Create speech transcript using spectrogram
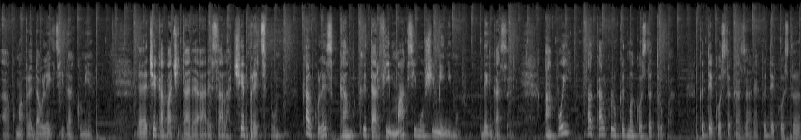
Acum predau lecții, da? Cum e? Uh, Ce capacitate are sala? Ce preț pun? Calculez cam cât ar fi maximul și minimul de încasări. Apoi fac calculul cât mă costă trupa. Cât te costă cazarea, cât te costă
